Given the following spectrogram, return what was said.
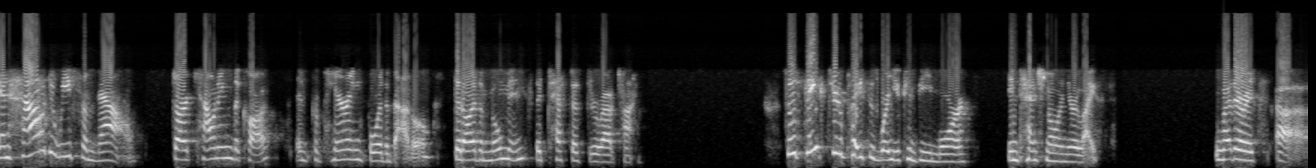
And how do we from now start counting the costs and preparing for the battle that are the moments that test us throughout time. So think through places where you can be more intentional in your life. Whether it's uh,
